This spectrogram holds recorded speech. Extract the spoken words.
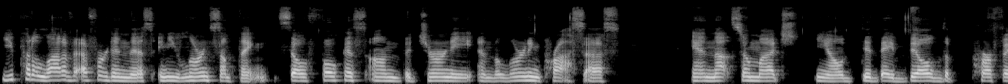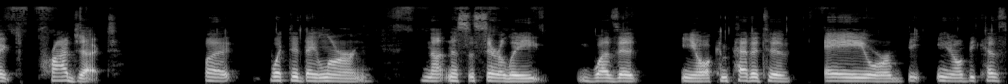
you put a lot of effort in this and you learned something. So focus on the journey and the learning process and not so much, you know, did they build the perfect project, but what did they learn? Not necessarily was it, you know, a competitive A or B, you know, because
